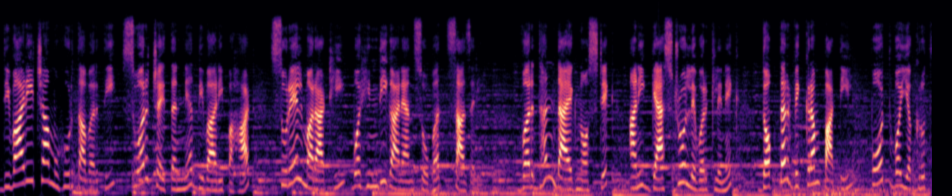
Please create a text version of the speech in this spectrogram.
दिवाळीच्या मुहूर्तावरती स्वर चैतन्य दिवाळी पहाट सुरेल मराठी व हिंदी गाण्यांसोबत साजरी. वर्धन डायग्नॉस्टिक आणि gastro liver clinic doctor Vikram Patil पोत व यकृत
